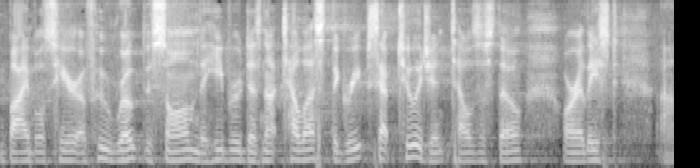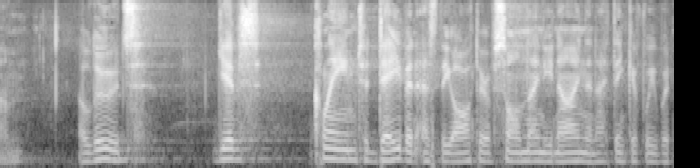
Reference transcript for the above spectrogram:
Bibles here of who wrote the psalm. The Hebrew does not tell us. The Greek Septuagint tells us, though, or at least um, alludes, gives claim to David as the author of Psalm 99. And I think if we would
